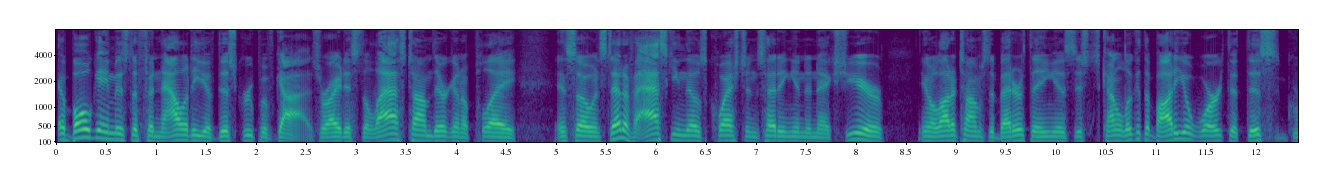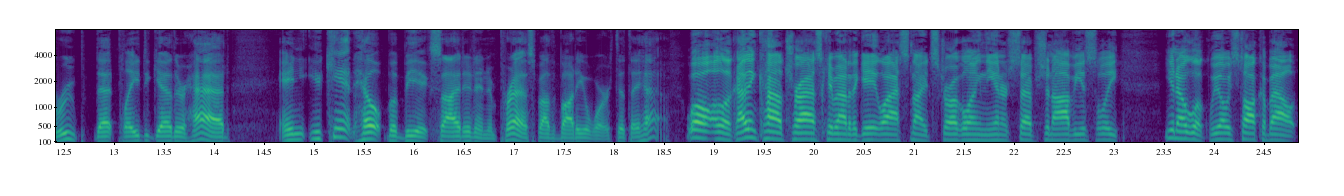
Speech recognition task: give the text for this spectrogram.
a bowl game is the finality of this group of guys, right? It's the last time they're going to play, and so instead of asking those questions heading into next year you know, a lot of times the better thing is just kind of look at the body of work that this group that played together had, and you can't help but be excited and impressed by the body of work that they have. Well, look, I think Kyle Trask came out of the gate last night struggling. The interception, obviously. You know, look, we always talk about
